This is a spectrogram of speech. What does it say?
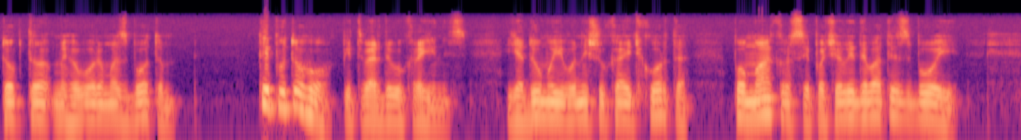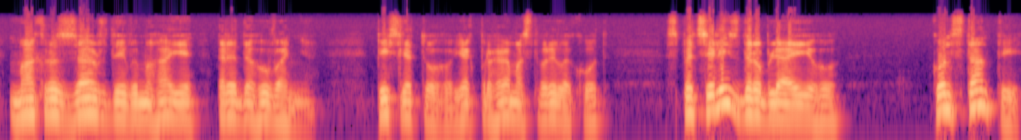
Тобто ми говоримо з ботом. Типу того, підтвердив українець. Я думаю, вони шукають хорта, по макроси почали давати збої. Макрос завжди вимагає редагування. Після того, як програма створила код, спеціаліст доробляє його. Константи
